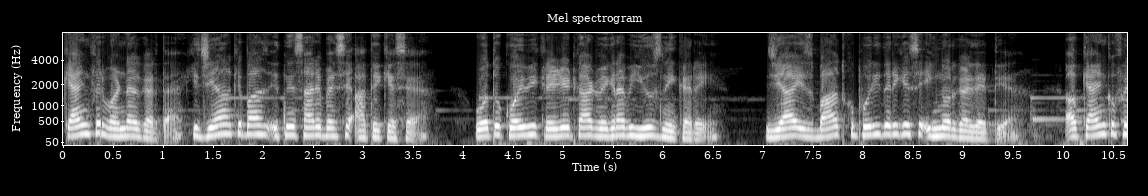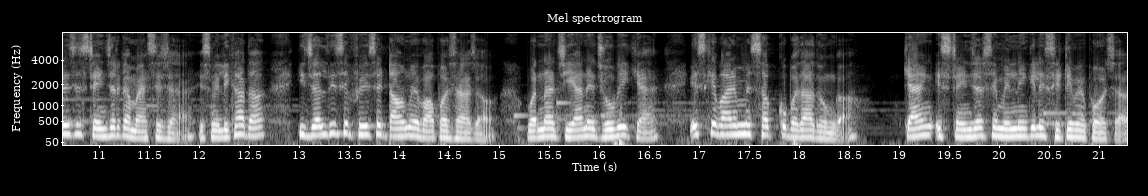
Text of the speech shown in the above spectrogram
कैंग फिर वंडर करता है कि जिया के पास इतने सारे पैसे आते कैसे हैं? वो तो कोई भी क्रेडिट कार्ड वगैरह भी यूज़ नहीं कर रही। जिया इस बात को पूरी तरीके से इग्नोर कर देती है। अब कैंग को फिर से स्ट्रेंजर का मैसेज आया। इसमें लिखा था कि जल्दी से फिर से टाउन में वापस आ जाओ, वरना जिया ने जो भी किया है, इसके बारे में सबको बता दूँगा। कैंग स्ट्रेंजर से मिलने के लिए सिटी में पहुँचा,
